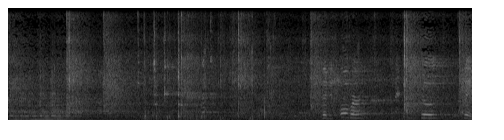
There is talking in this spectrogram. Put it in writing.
Thank you. Set it over two, six.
